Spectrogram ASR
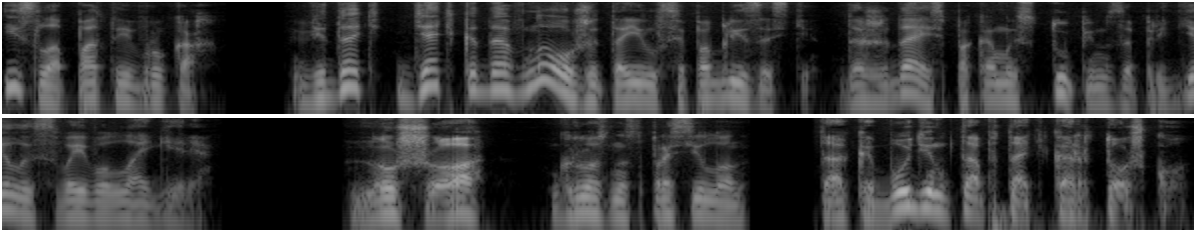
и с лопатой в руках. Видать, дядька давно уже таился поблизости, дожидаясь, пока мы ступим за пределы своего лагеря. — Ну шо? — грозно спросил он. — Так и будем топтать картошку.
